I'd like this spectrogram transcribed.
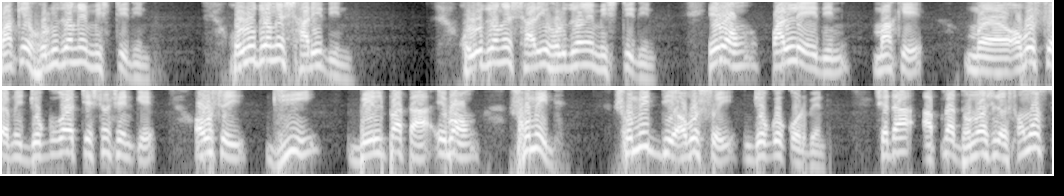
মাকে হলুদ রঙের মিষ্টি দিন। হলুদ রঙের শাড়ি দিন। হলুদ রঙের শাড়ি, হলুদ রঙের মিষ্টি দিন। এবং পারলে এই দিন মাকে অবশ্যই আপনি যজ্ঞ করার চেষ্টা সেনকে অবশ্যই ঘি, বেলপাতা এবং সমিধ সমিধ দিয়ে অবশ্যই যজ্ঞ করবেন। সেটা আপনার ধনুরাশির সমস্ত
